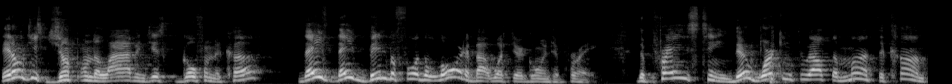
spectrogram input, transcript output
they don't just jump on the live and just go from the cuff They've they've been before the Lord about what they're going to pray. The praise team, they're working throughout the month to come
